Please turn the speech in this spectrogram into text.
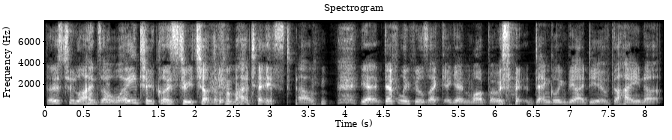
those two lines are way too close to each other for my taste. Um, yeah, it definitely feels like, again, Wildbow is dangling the idea of the hyena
